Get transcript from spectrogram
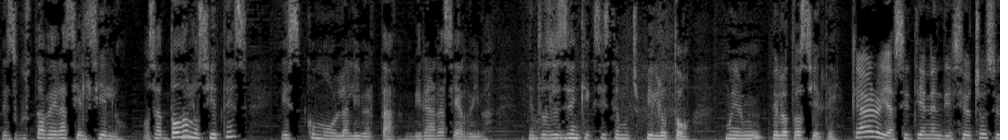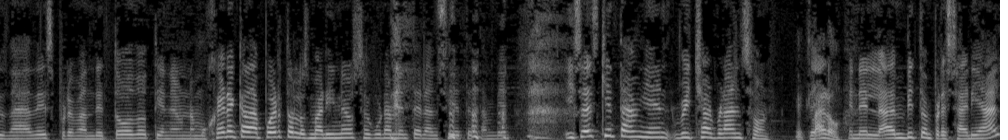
les gusta ver hacia el cielo. O sea, todos los siete es como la libertad, mirar hacia arriba. Entonces dicen que existe mucho piloto, muy, piloto 7. Claro, y así tienen 18 ciudades, prueban de todo, tienen una mujer en cada puerto, los marineros seguramente eran siete también. ¿Y sabes quién también? Richard Branson. Claro. En el ámbito empresarial.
